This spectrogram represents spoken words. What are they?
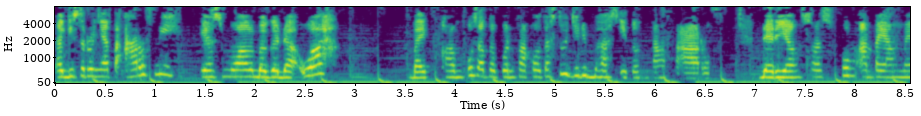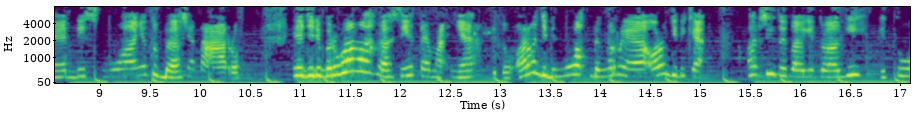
lagi serunya ta'aruf nih ya semua lembaga dakwah baik kampus ataupun fakultas tuh jadi bahas itu tentang ta'aruf. Dari yang sosum sampai yang medis semuanya tuh bahasnya ta'aruf. Ya jadi berulang lah gak sih temanya gitu. Orang jadi muak denger ya orang jadi kayak apa sih itu lagi itu lagi? Gitu.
